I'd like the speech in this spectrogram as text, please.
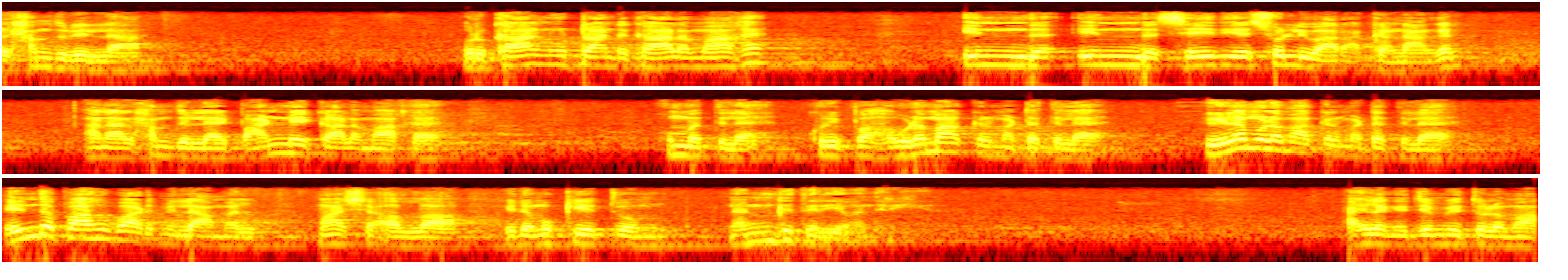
அலமதுல்லா ஒரு கால் நூற்றாண்டு காலமாக இந்த இந்த செய்தியை சொல்லி வாராக்கள் நாங்கள். ஆனால் அலமதுல்லா இப்ப அண்மை காலமாக உம்மத்தில் குறிப்பாக உலமாக்கல் மட்டத்தில் இளமுலமாக்கல் மட்டத்தில் எந்த பாகுபாடும் இல்லாமல் மாஷா அல்லாஹ் இட முக்கியத்துவம் நன்கு தெரிய வந்திருக்கிறது. அகிலங்க ஜெமித்துலமா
